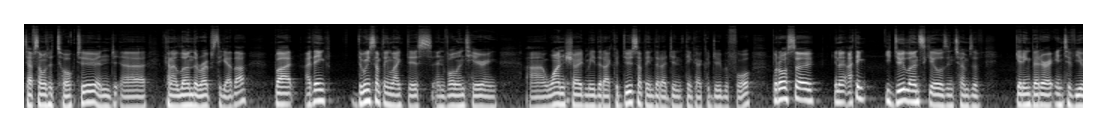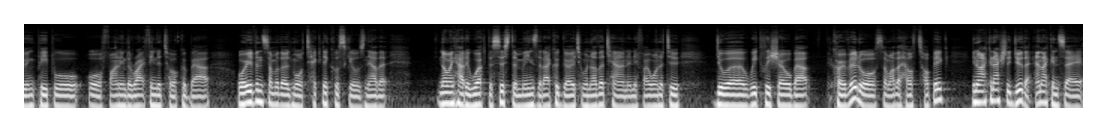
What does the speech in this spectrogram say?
to have someone to talk to and uh, kind of learn the ropes together. But I think doing something like this and volunteering. Uh, one showed me that I could do something that I didn't think I could do before, but also, you know, I think you do learn skills in terms of getting better at interviewing people or finding the right thing to talk about, or even some of those more technical skills now that knowing how to work the system means that I could go to another town and if I wanted to do a weekly show about COVID or some other health topic, you know, I can actually do that and I can say,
